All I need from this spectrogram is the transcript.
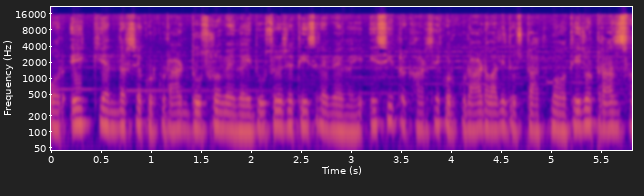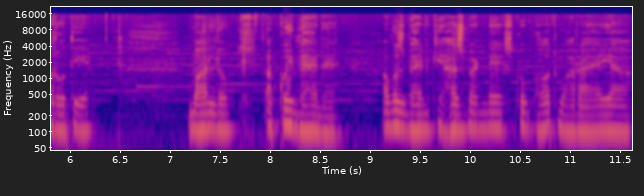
और एक के अंदर से कुड़कुड़ाहट दूसरों में गई, दूसरे से तीसरे में गई। इसी प्रकार से कुड़कुड़ाहट वाली दुष्ट आत्मा होती है, जो ट्रांसफ़र होती है। मान लो, अब कोई बहन है, अब उस बहन के हस्बैंड ने इसको बहुत मारा है या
